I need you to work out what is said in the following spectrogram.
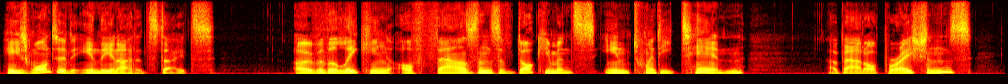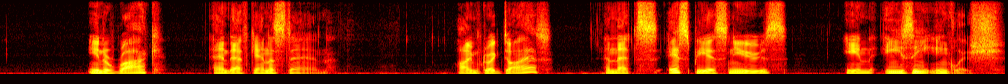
He's wanted in the United States over the leaking of thousands of documents in 2010 about operations in Iraq and Afghanistan. I'm Greg Dyett, and that's SBS News in Easy English.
